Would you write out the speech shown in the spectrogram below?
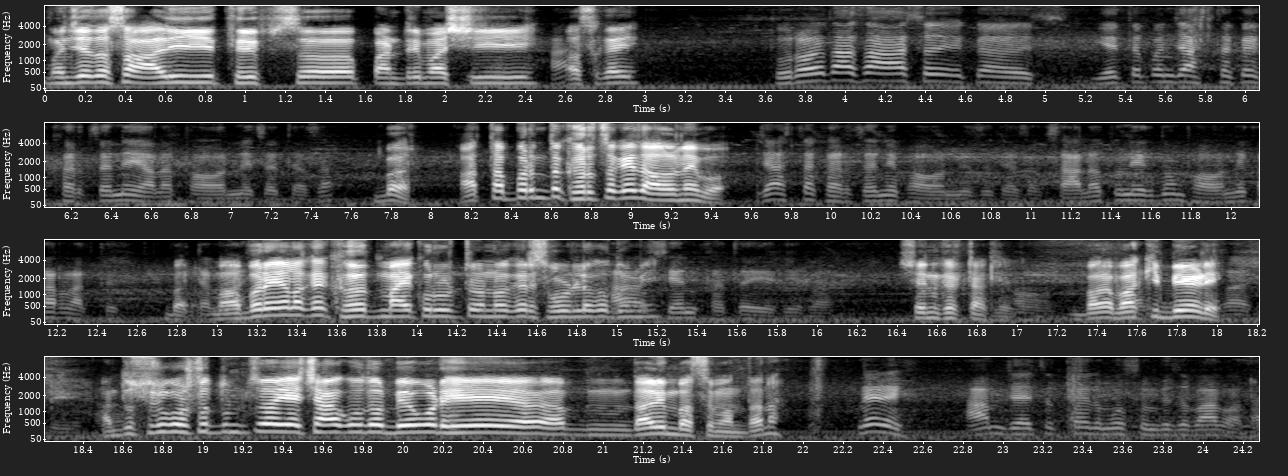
म्हणजे जसं आळी थ्रिप्स पांढरी माशी असं काही? तुरळत असा असं एक येतं पण जास्त काही खर्च नाही याला फवारण्याचा त्याचा. बरं आतापर्यंत खर्च काही झाला नाही बा जास्त खर्च नाही फवारण्याचा त्याचा. सालातून एकदम फवारणी करावं लागते. बरं मग बरं याला काही खत मायक्रोटन वगैरे सोडलं का तुम्ही? शेण खत येते बा. शेणखत टाकले हो. बघा बाकी बेड आहे. आणि दुसरी गोष्ट तुमचं याच्या अगोदर बेवड हे अं, डाळिंबाचं म्हणता ना? नाही नाही. आमच्या याच्यात पहिलं मोसंबीचा बाग होता.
